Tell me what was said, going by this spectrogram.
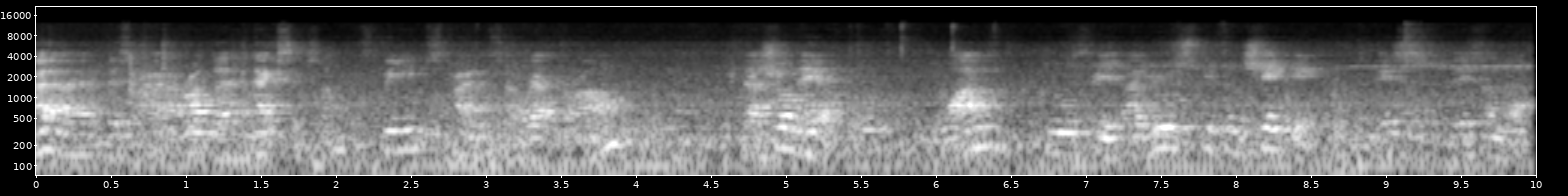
uh, uh, around the, an axis. Huh? Three strands are wrapped around. They are shown here. One, two, three. I use different shaping. This, this, and that.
